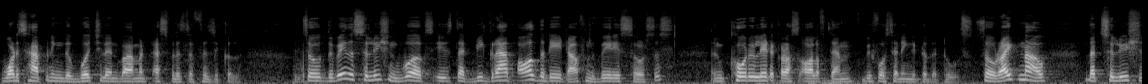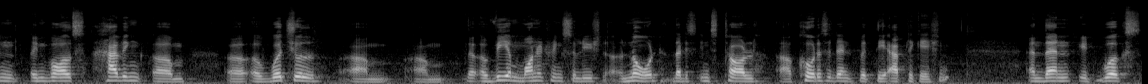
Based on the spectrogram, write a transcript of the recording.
what is happening in the virtual environment as well as the physical. So the way the solution works is that we grab all the data from the various sources and correlate across all of them before sending it to the tools. So right now, that solution involves having um, a, a, virtual um, um, a VM monitoring solution node that is installed uh, co-resident with the application, and then it works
